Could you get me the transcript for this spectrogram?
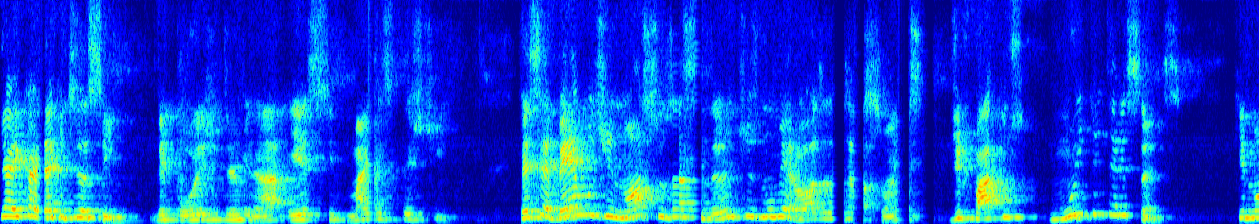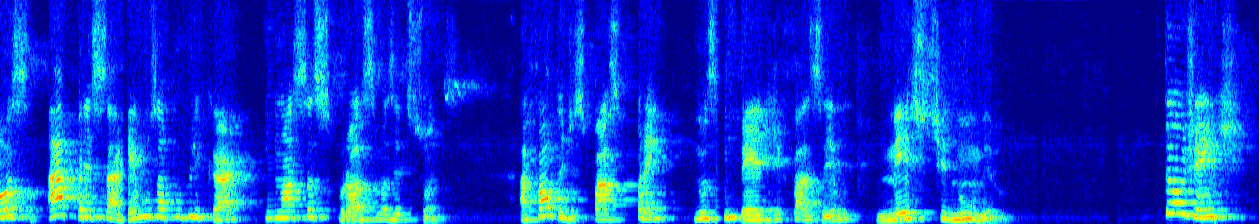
E aí Kardec diz assim, depois de terminar esse mais esse textinho. Recebemos de nossos assinantes numerosas relações de fatos muito interessantes, que nos apressaremos a publicar em nossas próximas edições. A falta de espaço, porém, nos impede de fazê-lo neste número. Então, gente,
